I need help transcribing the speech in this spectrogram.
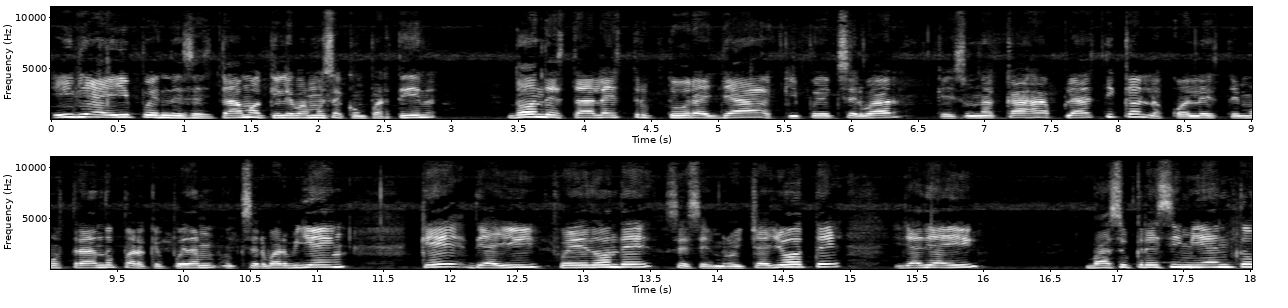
Y de ahí pues necesitamos, aquí le vamos a compartir dónde está la estructura ya, aquí puede observar que es una caja plástica, la cual les estoy mostrando para que puedan observar bien que de ahí fue donde se sembró el chayote y ya de ahí va su crecimiento.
